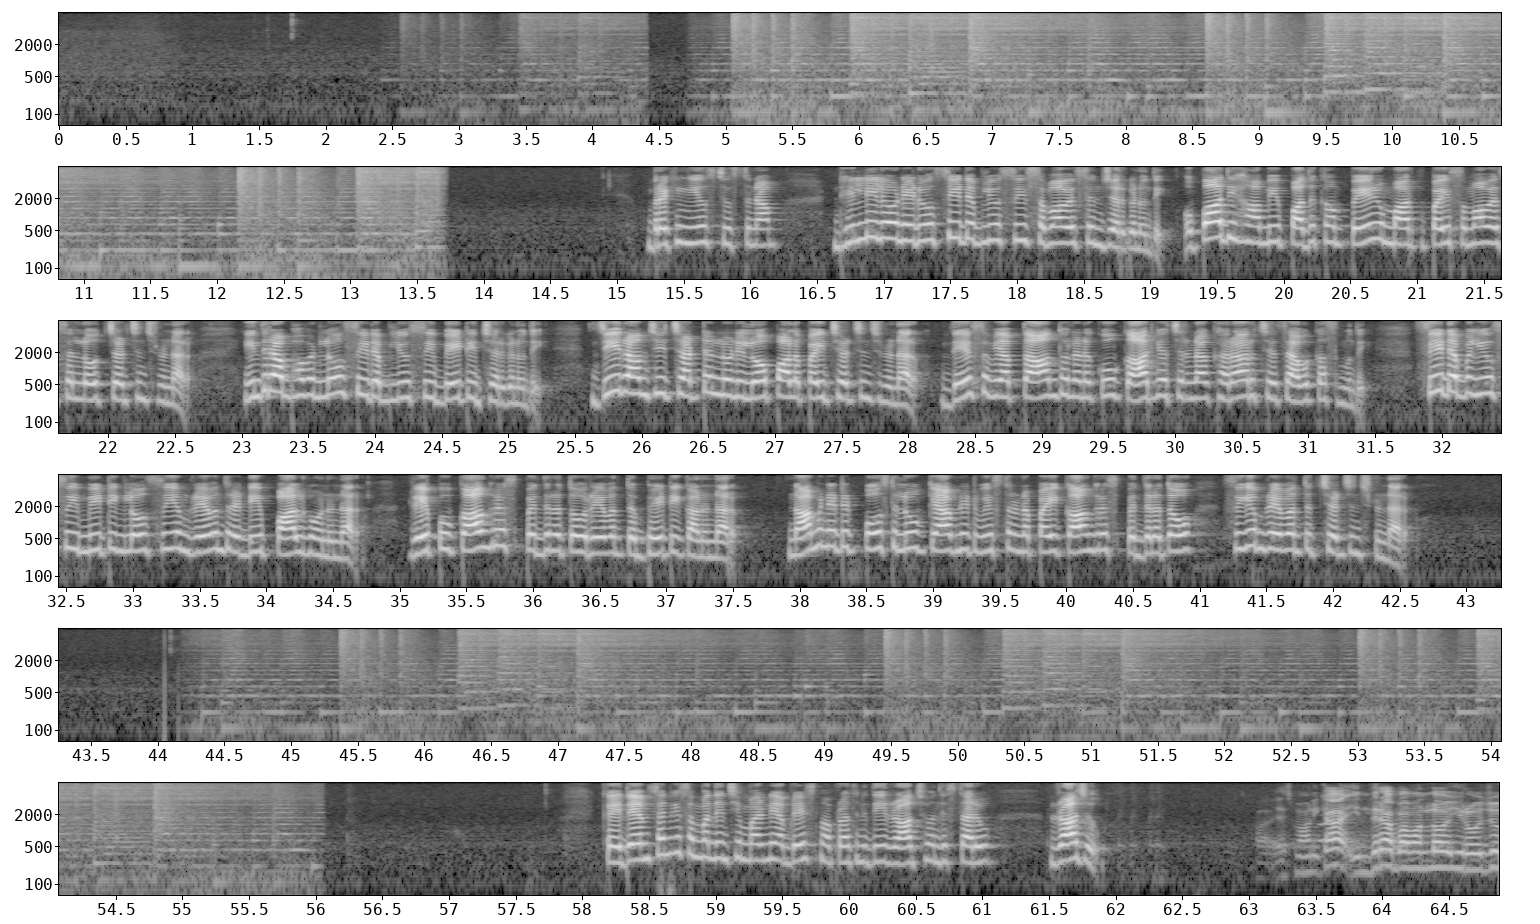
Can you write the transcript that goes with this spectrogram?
Breaking news చూస్తున్నాం. ఢిల్లీలో నేడు సిడబ్ల్యూసీ సమావేశం జరగనుంది. ఉపాధి హామీ పథకం పేరు మార్పుపై సమావేశంలో చర్చించనున్నారు. ఇందిరా భవన్లో సిడబ్ల్యూసీ భేటీ జరగనుంది. జి రామ్జీ చట్టంలోని లోపాలపై చర్చించనున్నారు. దేశవ్యాప్త ఆందోళనకు కార్యాచరణ ఖరారు చేసే అవకాశం ఉంది. సిడబ్ల్యూసీ మీటింగ్లో సీఎం రేవంత్ రెడ్డి పాల్గొనున్నారు. రేపు కాంగ్రెస్ పెద్దలతో రేవంత్ భేటీ కానున్నారు. నామినేటెడ్ పోస్టులు కేబినెట్ విస్తరణపై కాంగ్రెస్ పెద్దలతో సీఎం రేవంత్ చర్చించనున్నారు. ఇదే అంశానికి సంబంధించి మరిన్ని అప్డేట్స్ మా ప్రతినిధి రాజు అందిస్తారు. రాజు. ఎస్ మౌనిక ఇందిరా భవన్లో ఈరోజు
